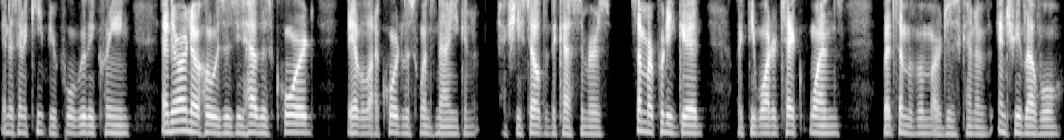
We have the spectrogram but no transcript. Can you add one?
And it's going to keep your pool really clean. And there are no hoses. You have this cord. They have a lot of cordless ones now. You can actually sell to the customers. Some are pretty good, like the WaterTech ones, but some of them are just kind of entry level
